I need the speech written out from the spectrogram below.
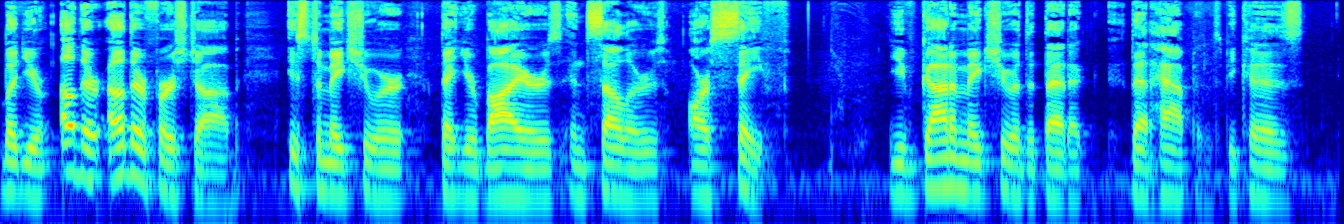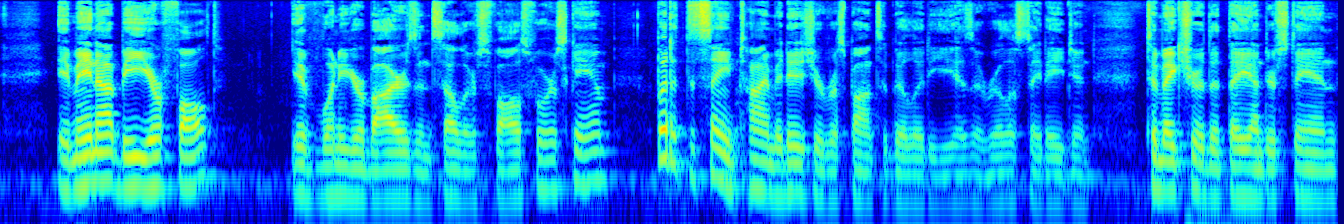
But your other other first job is to make sure that your buyers and sellers are safe. Yeah. You've got to make sure that that uh, that happens because it may not be your fault if one of your buyers and sellers falls for a scam, but at the same time, it is your responsibility as a real estate agent to make sure that they understand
